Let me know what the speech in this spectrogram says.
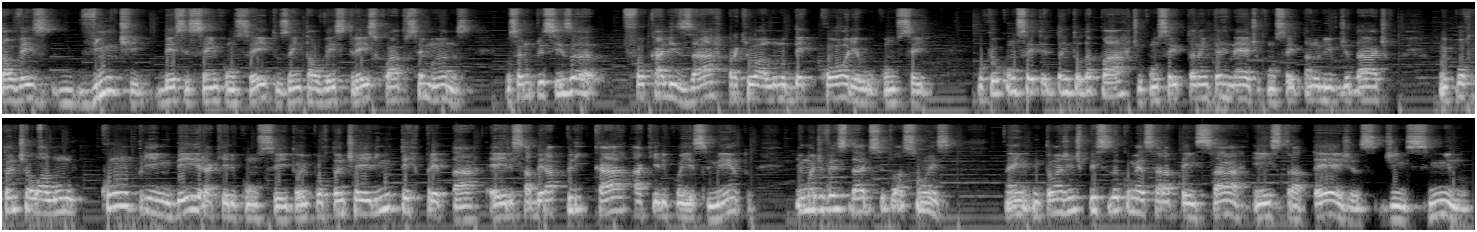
talvez 20 desses 100 conceitos em talvez 3, 4 semanas. Você não precisa focalizar para que o aluno decore o conceito, porque o conceito está em toda parte, o conceito está na internet, o conceito está no livro didático. O importante é o aluno compreender aquele conceito, o importante é ele interpretar, é ele saber aplicar aquele conhecimento em uma diversidade de situações. Né? Então a gente precisa começar a pensar em estratégias de ensino,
